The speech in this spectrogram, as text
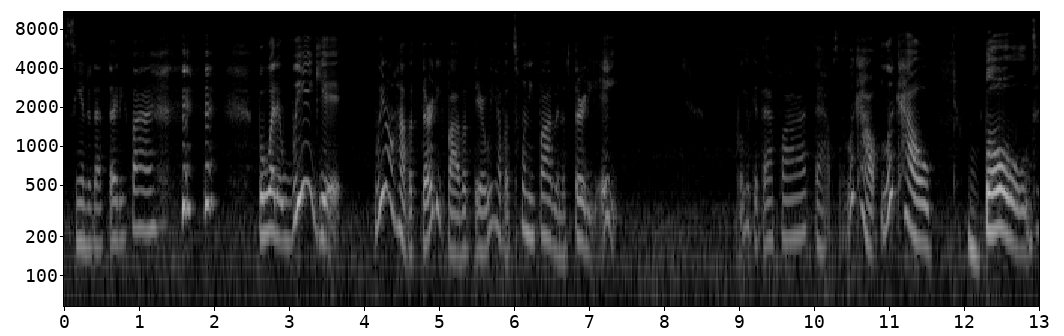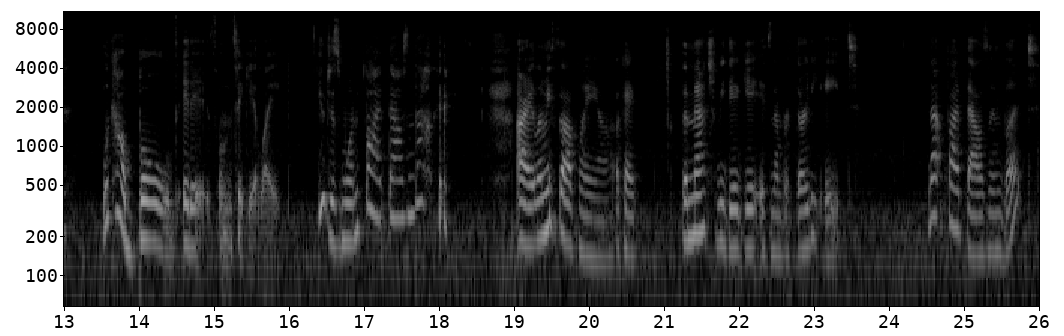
See under that 35? but what did we get? We don't have a 35 up there. We have a 25 and a 38. But look at that 5,000. Look how look how bold. Look how bold it is on the ticket. Like you just won $5,000. All right, let me stop playing y'all. Okay. The match we did get is number 38. Not 5,000, but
